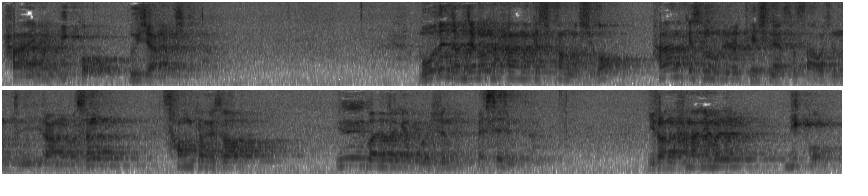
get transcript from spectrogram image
하나님을 믿고 의지하는 것입니다. 모든 전쟁은 하나님께 속한 것이고 하나님께서는 우리를 대신해서 싸워주는 분이라는 것은 성경에서 일괄되게 보여준 메시지입니다. 이런 하나님을 믿고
